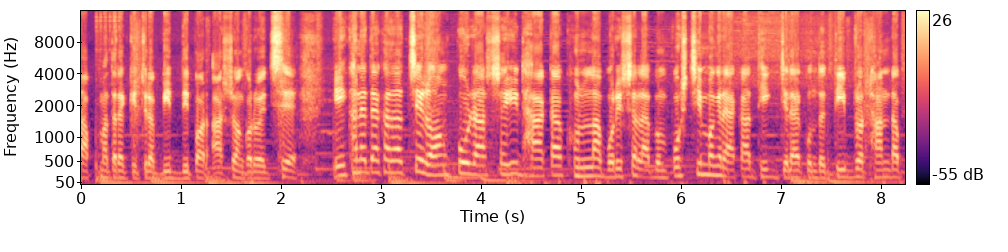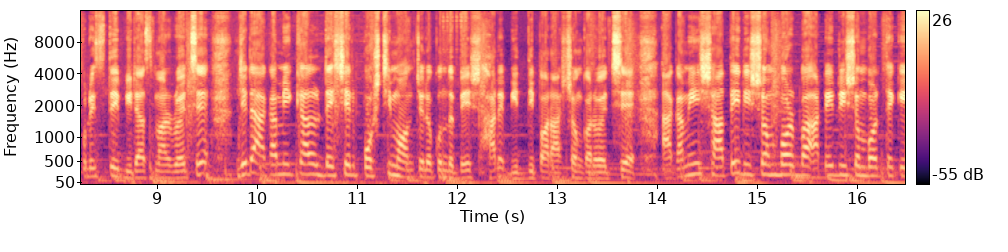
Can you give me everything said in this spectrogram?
তাপমাত্রা কিছুটা বৃদ্ধি পাওয়ার আশঙ্কা রয়েছে। এখানে দেখা যাচ্ছে রংপুর, রাজশাহী, ঢাকা, খুলনা, বরিশাল এবং পশ্চিমবঙ্গের একাধিক জেলায় কিন্তু তীব্র ঠান্ডা পরিস্থিতি, বিরাজমান রয়েছে, যেটা আগামীকাল দেশের পশ্চিম অঞ্চলে কিন্তু বেশ হারে বৃদ্ধি পাওয়ার আশঙ্কা রয়েছে। আগামী সাতই ডিসেম্বর বা আটই ডিসেম্বর থেকে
